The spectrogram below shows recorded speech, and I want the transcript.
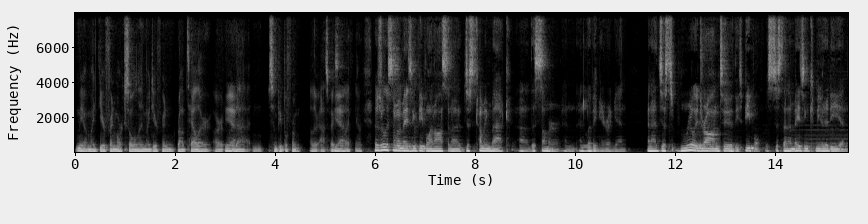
you know, my dear friend Mark Solon, my dear friend Rob Taylor are, yeah. are that, and some people from other aspects yeah. of life. Yeah. There's really some amazing people in Austin. Uh, just coming back uh, this summer and, and living here again. And I just really drawn to these people. It's just an amazing community and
